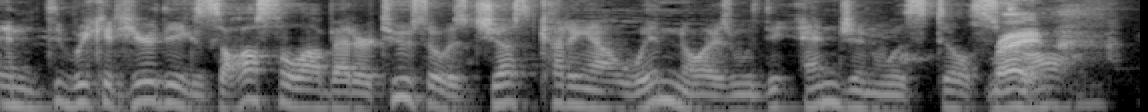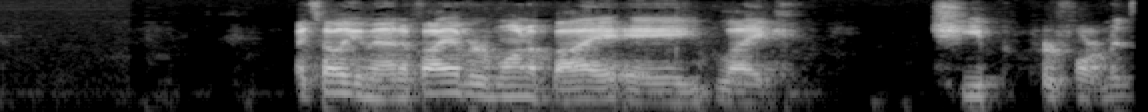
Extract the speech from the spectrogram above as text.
And we could hear the exhaust a lot better too, so it was just cutting out wind noise. When the engine was still strong. I tell you, man, if I ever want to buy a like cheap performance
